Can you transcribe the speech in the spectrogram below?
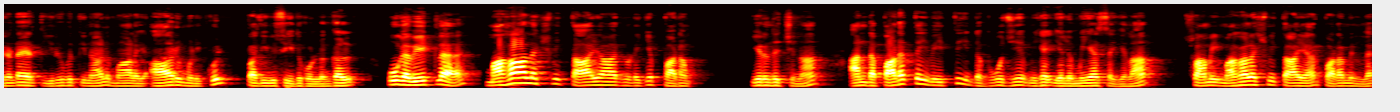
இரண்டாயிரத்தி இருபத்தி நாலு மாலை ஆறு மணிக்குள் பதிவு செய்து கொள்ளுங்கள். உங்கள் வீட்டில் மகாலட்சுமி தாயாரினுடைய படம் இருந்துச்சுன்னா அந்த படத்தை வைத்து இந்த பூஜையை மிக எளிமையாக செய்யலாம். சுவாமி மகாலட்சுமி தாயார் படம் இல்லை.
